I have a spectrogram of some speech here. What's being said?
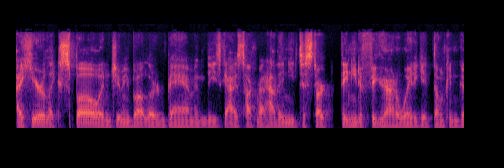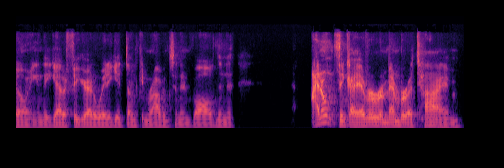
I hear like Spo and Jimmy Butler and Bam and these guys talking about how they need to start, they need to figure out a way to get Duncan going and they got to figure out a way to get Duncan Robinson involved. And I don't think I ever remember a time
